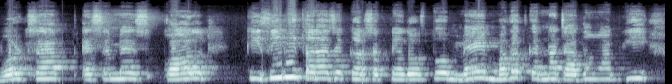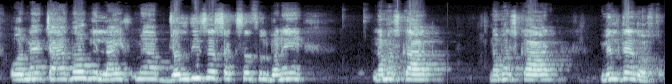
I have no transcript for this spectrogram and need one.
WhatsApp SMS call किसी भी तरह से कर सकते हैं दोस्तों। मैं मदद करना चाहता हूँ आपकी और मैं चाहता हूँ कि लाइफ में आप जल्दी से सक्सेसफुल बने। नमस्कार नमस्कार। मिलते हैं दोस्तों।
